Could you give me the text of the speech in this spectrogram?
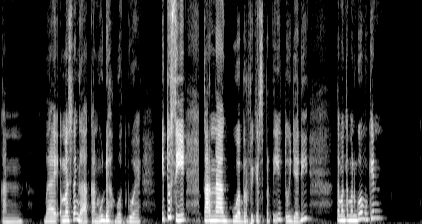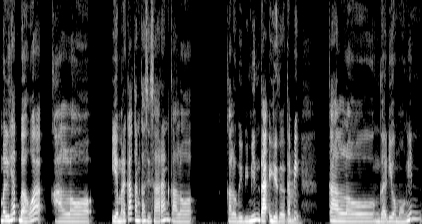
akan baik. Maksudnya nggak akan mudah buat gue. Itu sih karena gue berpikir seperti itu. Jadi teman-teman gue mungkin melihat bahwa kalau ya mereka akan kasih saran kalau kalau baby minta gitu. Tapi Hmm. kalau nggak diomongin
